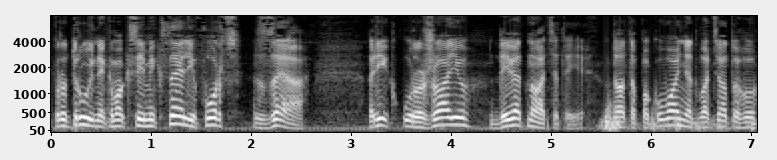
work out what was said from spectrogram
Протруйник Максим XL і Force ZEA. Рік урожаю 19 -ї. Дата пакування 20-го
